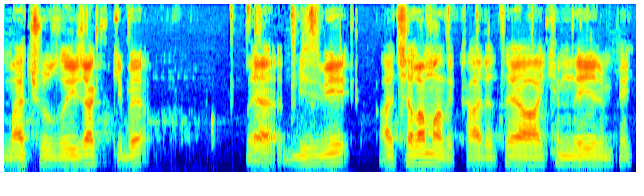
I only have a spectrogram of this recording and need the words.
Maç uzayacak gibi. Ya biz bir açılamadık. Haritaya hakim değilim pek.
